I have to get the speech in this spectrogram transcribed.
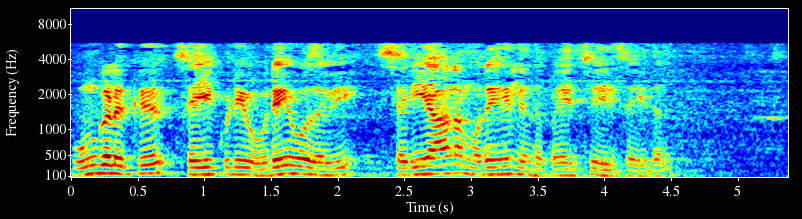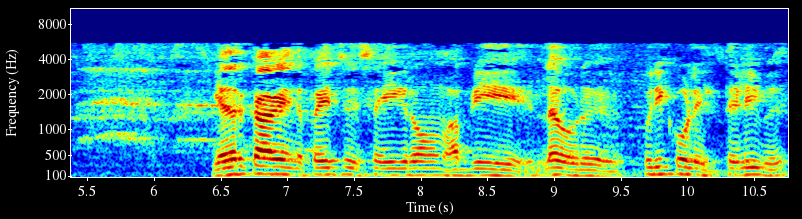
உங்களுக்கு செய்யக்கூடிய ஒரே உதவி சரியான முறையில் இந்த பயிற்சியை செய்தல். எதற்காக இந்த பயிற்சி செய்கிறோம் அப்படி இல்லை ஒரு குறிக்கோளில் தெளிவு.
